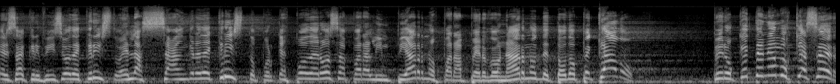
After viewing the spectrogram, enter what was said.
el sacrificio de Cristo, es la sangre de Cristo, porque es poderosa para limpiarnos, para perdonarnos de todo pecado. Pero ¿qué tenemos que hacer?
